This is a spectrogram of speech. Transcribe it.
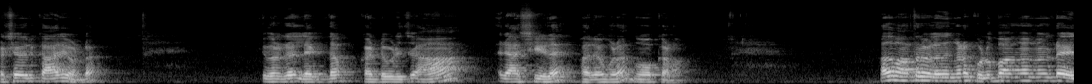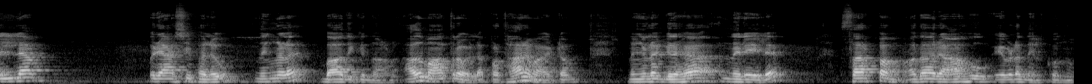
പക്ഷേ ഒരു കാര്യമുണ്ട്. ഇവരുടെ ലഗ്നം കണ്ടുപിടിച്ച് ആ രാശിയുടെ ഫലവും കൂടെ നോക്കണം. അത് മാത്രമല്ല നിങ്ങളുടെ കുടുംബാംഗങ്ങളുടെ എല്ലാം രാശിഫലവും നിങ്ങളെ ബാധിക്കുന്നതാണ്. അത് മാത്രമല്ല പ്രധാനമായിട്ടും നിങ്ങളുടെ ഗ്രഹനിലയിൽ സർപ്പം അതാ രാഹു എവിടെ നിൽക്കുന്നു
